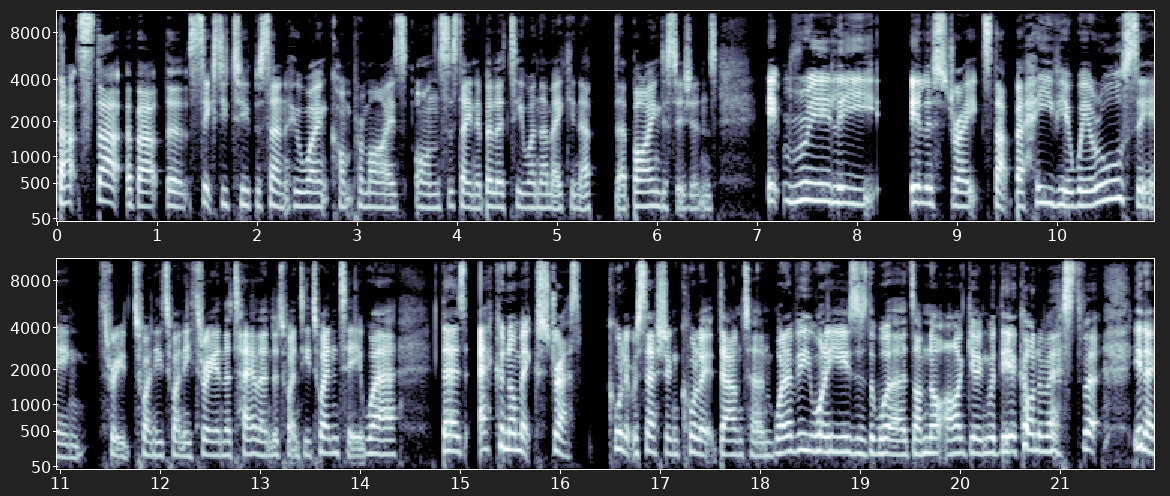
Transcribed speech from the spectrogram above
that stat about the 62% who won't compromise on sustainability when they're making their, their buying decisions, it really illustrates that behavior we're all seeing through 2023 and the tail end of 2020, where there's economic stress. Call it recession, call it downturn, whatever you want to use as the words. I'm not arguing with the economist, but you know,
